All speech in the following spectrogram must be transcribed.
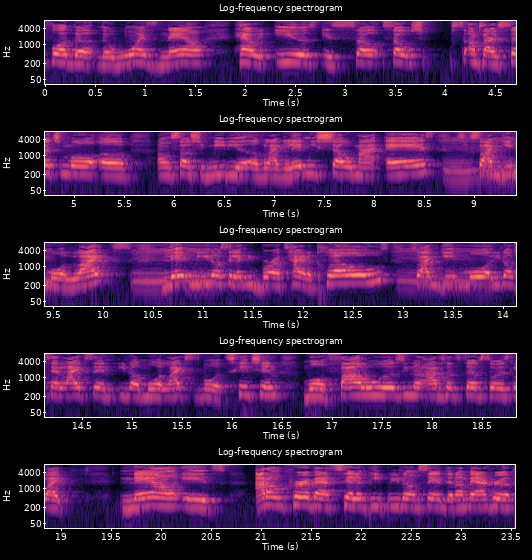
for the the ones now how it is is so so I'm sorry, such more of on social media of like, let me show my ass mm-hmm. so I can get more likes. Mm-hmm. Let me, you know I'm saying, let me wear tighter clothes mm-hmm. so I can get more, you know I'm saying, likes and, you know, more likes is more attention, more followers, you know, all this other stuff. So it's like now it's I don't care about telling people, you know what I'm saying, that I'm out here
